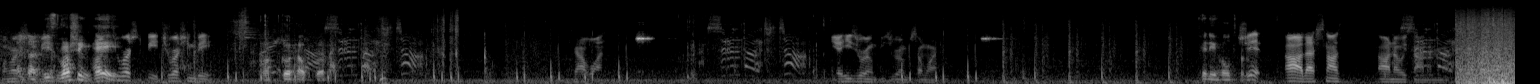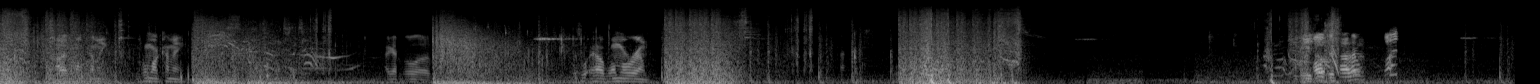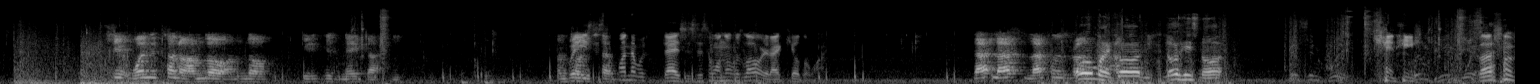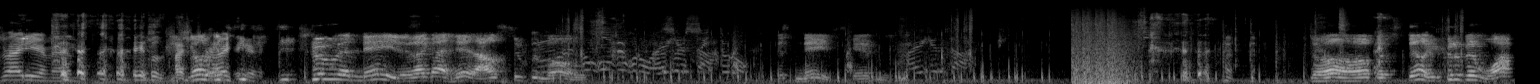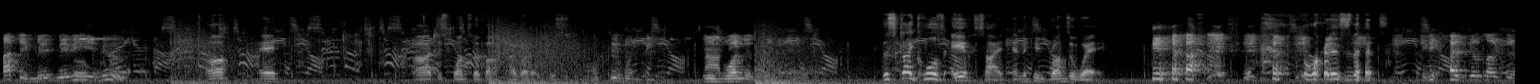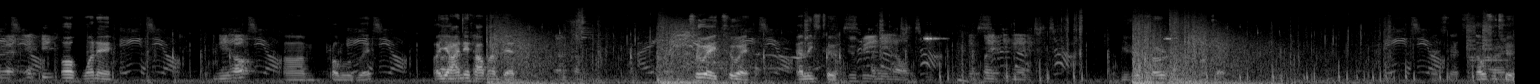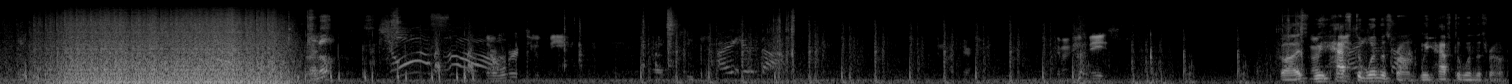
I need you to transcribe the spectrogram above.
One I rushing B. He's rushing Oh, A. two rushing B. Two rushing B. Oh, go help us. Got one. Yeah, he's room. He's room somewhere. Kenny, hold tunnel. Shit. Ah, that's not. Oh no, he's not. Never mind. Oh, there's one coming. One more coming. I got roll up. There's one, uh, one more room. He's Oh, up there's tunnel? another- What? Shit, one in the tunnel. I'm low. I'm low. He- His nade got me. I'm Wait, is this the one that was? Des, is this the one that was low, or did I kill the one? That last, last one's Oh my god. No, he's not. Mission clear. Kenny. Blue. Last one's right here, man. it was back Yo, right he, here. he threw a nade and I got hit. I was super low. This nade scared me. Duh, but still, he could have been watching. May- Maybe he knew. oh, hey. Uh, just one so far. I got it. Just... He's one to This guy calls A side and then he runs away. what is this? Good luck there. Oh, 1A. Need help? Um, probably. Oh yeah, I need help. I'm dead. 2A, 2A. At least two. Two I B. need help. They're playing together. You just throw. Okay. Nice, nice. That was a two. Guys, we have to win this round. We have to win this round.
